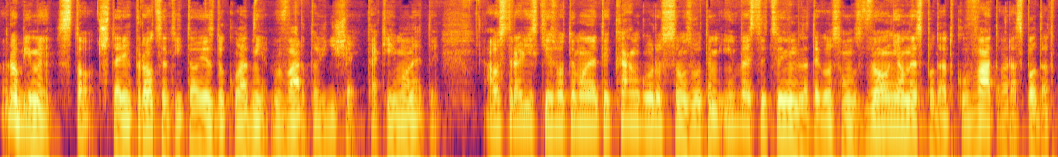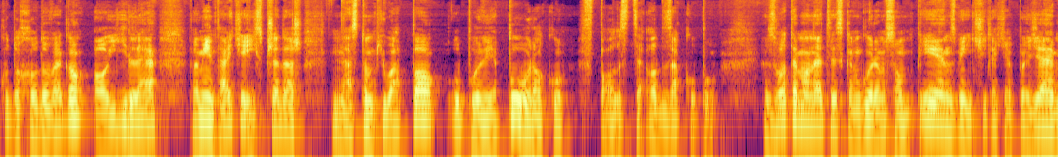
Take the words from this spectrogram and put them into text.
robimy 104% i to jest dokładnie wartość dzisiaj takiej monety. Australijskie złote monety Kangur są złotem inwestycyjnym, dlatego są zwolnione z podatku VAT oraz podatku dochodowego, o ile, pamiętajcie, ich sprzedaż nastąpiła po upływie pół roku w Polsce od zakupu. Złote monety z kangurem są pieniędzmi, czyli tak jak powiedziałem,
